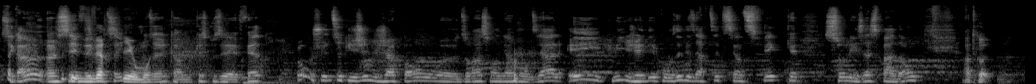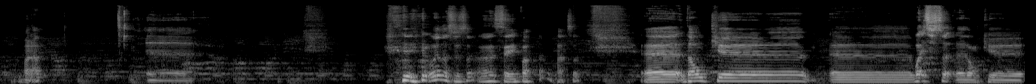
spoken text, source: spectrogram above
C'est quand même un CV, diversifié, au moins. qu'est-ce que vous avez fait? Oh, j'ai dirigé le Japon euh, durant la Seconde Guerre mondiale et puis j'ai déposé des articles scientifiques sur les espadons. En tout cas, voilà. Euh... ouais, non, c'est ça, hein, c'est important faire ça. Euh, donc, euh, euh, ouais, c'est ça. Donc, il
